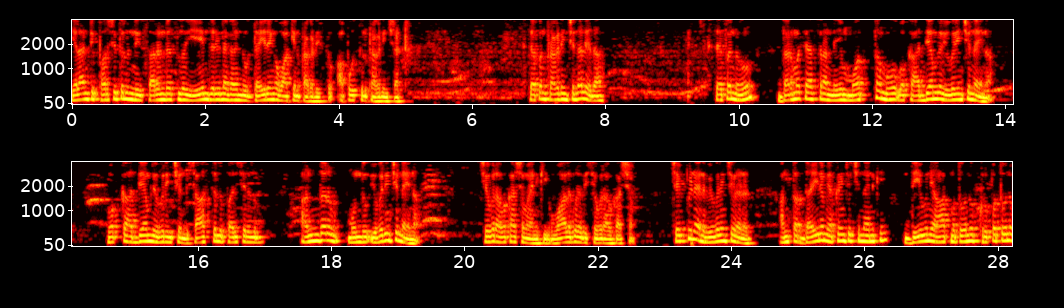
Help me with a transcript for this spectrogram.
ఎలాంటి పరిస్థితులు నీ సరెండర్స్లో ఏం జరిగినా కానీ నువ్వు ధైర్యంగా వాక్యాన్ని ప్రకటిస్తూ అపోస్తులు ప్రకటించినట్టు. స్టెఫన్ ప్రకటించిందా లేదా? స్టెఫన్ ధర్మశాస్త్రాన్ని మొత్తము ఒక అధ్యాయంలో వివరించిండు ఆయన. ఒక్క అధ్యాయంలో వివరించండు. శాస్త్రులు పరిచయలు అందరూ ముందు వివరించిండు ఆయన. చివరి అవకాశం ఆయనకి. వాళ్ళకు కూడా అది చివరి అవకాశం. చెప్పిండు ఆయన వివరించగలడు అంత ధైర్యం ఎక్కడి నుంచి వచ్చింది ఆయనకి? దేవుని ఆత్మతోను కృపతోను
